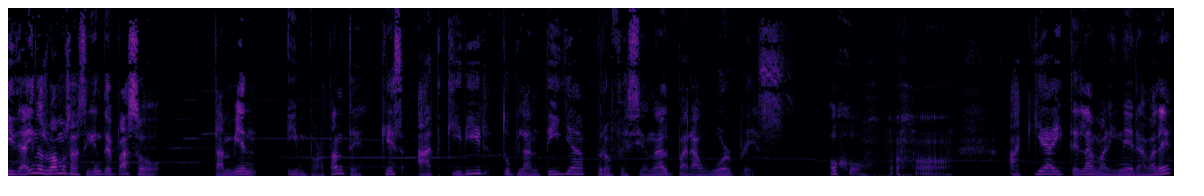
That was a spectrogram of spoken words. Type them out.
Y de ahí nos vamos al siguiente paso, también importante, que es adquirir tu plantilla profesional para WordPress. Ojo, aquí hay tela marinera, ¿vale?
